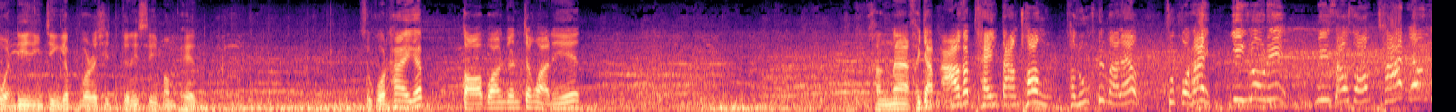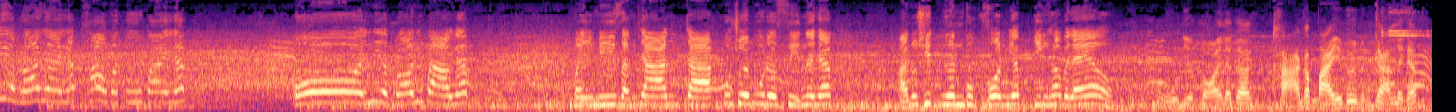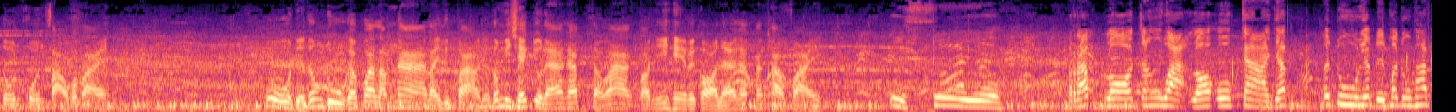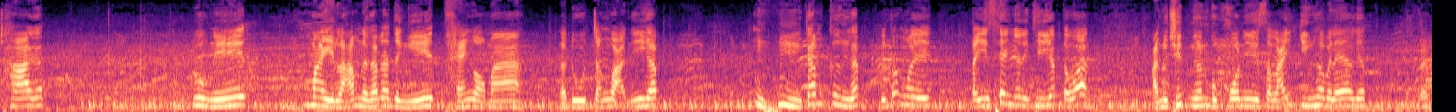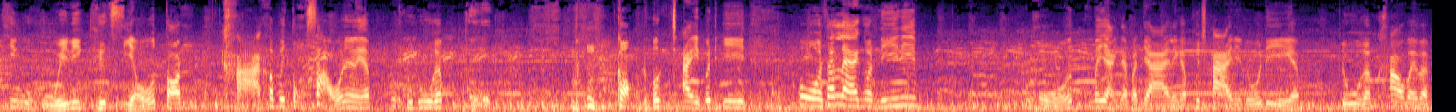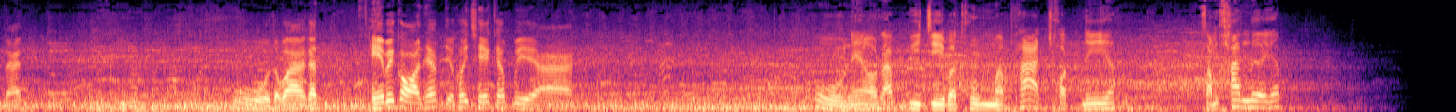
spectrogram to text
ส่วนดีจริงๆครับวรชิตกนิศรีบำเพ็ญสุโขทัยครับ ต่อบอลกันจังหวะนี้ ข้างหน้าขยับเอาครับแทงตามช่องทะลุขึ้นมาแล้ว สุโขทัยยิงลูกนี้ มีเสาสองชาร์จแล้วเรียบร้อยเลยครับ เข้าประตูไปครับ โอ้ยเรียบร้อยหรือเปล่าครับ ไม่มีสัญญาณจากผู้ช่วยผู้ตัดสินนะครับ อนุชิตเงินบุคคลครับยิงเข้าไปแล้ว เรียบร้อยแล้วก็ขาก็ไปด้วยเหมือนกันเลยครับ โดนโคนเสาเข้าไป โอ้เดี๋ยวต้องดูครับว่าล้ำหน้าอะไรหรือเปล่า เดี๋ยวต้องมีเช็คอยู่แล้วครับ แต่ว่าตอนนี้เฮไปก่อนแล้วครับข้างข่าวไฟโอ้โหรับรอจังหวะรอโอกาสครับ แล้วดูครับเดี๋ยวมาดูภาพช้าครับ ลูกนี้ไม่ล้ำเลยครับถ้าอย่างนี้แทงออกมา แล้วดูจังหวะนี้ครับหือก้ากึ่งครับเดี๋ยวต้องไปตีเส้นกันอีกทีครับแต่ว่า อนุชิตเงินบุคคลนี่สไลด์ยิงเข้าไปแล้วครับ แต่ที่โอ้โหนี่คือเสียวตอนขาเข้าไปตรงเสาเนี่ยนะครับโอ้โหดูครับ มันเกาะดวงใจพอดี โอ้ถ้าแรงกว่านี้นี่โอ้โหไม่อยากจะบรรยายเลยครับ ผู้ชายนี่รู้ดีครับ ดูครับเข้าไปแบบนั้น โอ้แต่ว่าก็เฮไปก่อนครับ เดี๋ยวค่อยเช็คครับ VAR โอ้แนวรับ BG ปทุมมาพลาดช็อตนี้ครับ สำคัญเลยครับ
